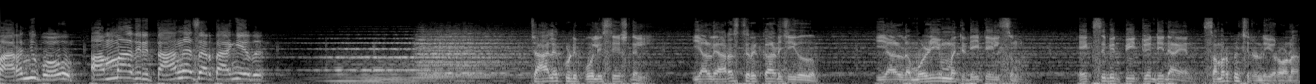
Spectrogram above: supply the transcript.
പറഞ്ഞു പോവും. അമ്മാതിരി താങ്ങാ സാർ താങ്ങിയത്. ചാലക്കുടി പോലീസ് സ്റ്റേഷനിൽ ഇയാളുടെ അറസ്റ്റ് റെക്കോർഡ് ചെയ്തതും ഇയാളുടെ മൊഴിയും മറ്റ് ഡീറ്റെയിൽസും എക്സിബിറ്റ് പി ട്വന്റി നയൻ സമർപ്പിച്ചിട്ടുണ്ട് യുറോണ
